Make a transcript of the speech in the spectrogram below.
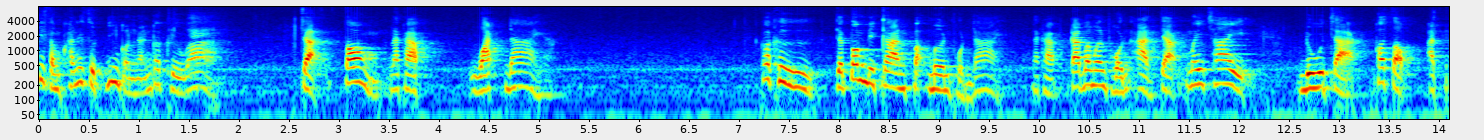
ที่สำคัญที่สุดยิ่งกว่านนั้นก็คือว่า จะต้องนะครับวัดได้ ก็คือจะต้องมีการประเมินผลได้นะครับ การประเมินผลอาจจะไม่ใช่ดูจากข้อสอบอัต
